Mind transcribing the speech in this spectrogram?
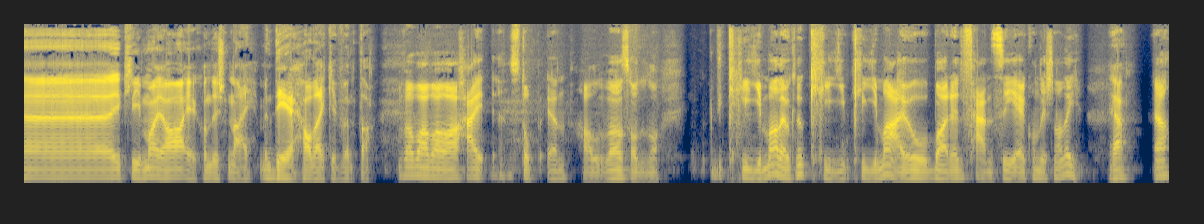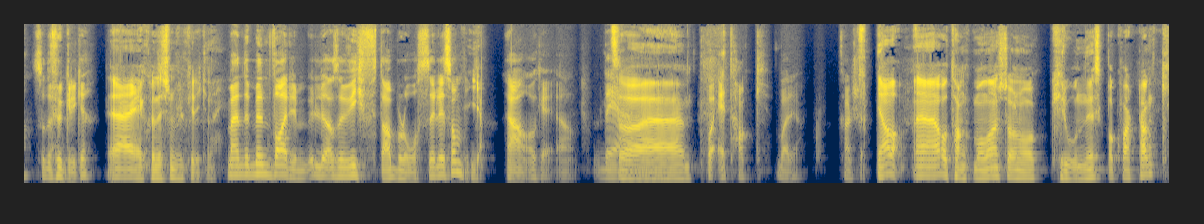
Eh, klima, ja. Aircondition, nei. Men det hadde jeg ikke forventa. Hva, hva, hva, hei, stopp en halv, hva sa du nå? Klima, det er jo ikke noe klima, klima er jo bare et fancy aircondition-anlegg. Ja. Ja, så det funker ikke. Ja, Aircondition funker ikke, nei. Men, men varme, altså vifta blåser, liksom? Ja. Ja, ok. Ja. Det Så er eh, på ett hakk, bare. Kanskje. ja da. Eh, og tankmåleren står nå kronisk på hvert tank.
